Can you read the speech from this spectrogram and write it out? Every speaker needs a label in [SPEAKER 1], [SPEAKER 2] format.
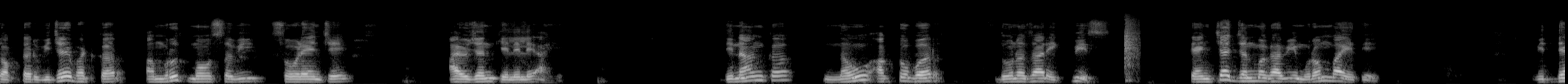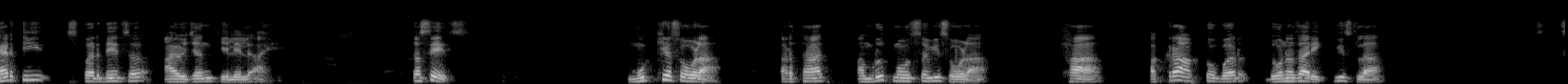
[SPEAKER 1] Doctor Vijay Bhatkar अमृत महोत्सवी सोहळ्यांचे आयोजन केलेले आहे. दिनांक नऊ ऑक्टोबर दोन हजार एकवीस त्यांच्या जन्मगावी मुरंबा येथे विद्यार्थी स्पर्धेचं आयोजन केलेलं आहे. तसेच मुख्य सोहळा अर्थात अमृत महोत्सवी सोहळा हा अकरा ऑक्टोबर दोन हजार एकवीस ला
